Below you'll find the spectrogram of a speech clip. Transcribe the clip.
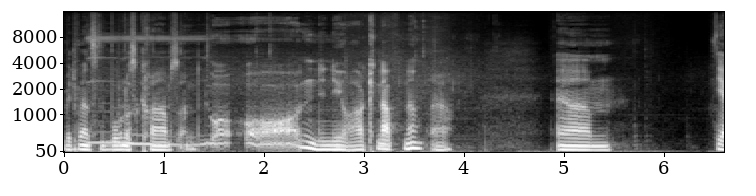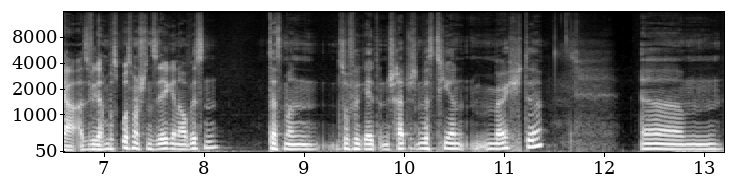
Mit ganzen Bonuskrams und Oh, ja, knapp, ne? ja. Ähm, ja, also wie gesagt, muss, muss man schon sehr genau wissen, dass man so viel Geld in den Schreibtisch investieren möchte. Ähm,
